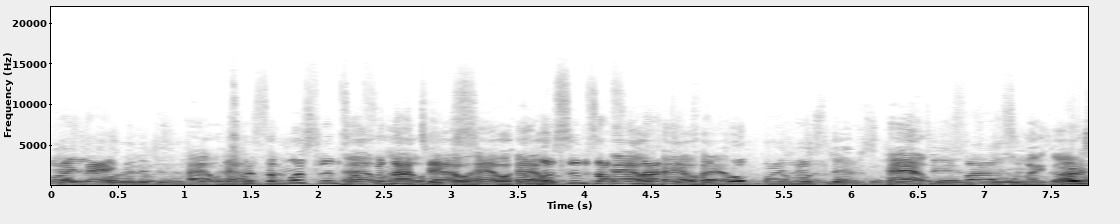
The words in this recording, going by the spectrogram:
my leg. How, how? Because the Muslims are fanatics. how, how, The? Muslims are fanatics. how, They how? broke my leg. How? 2000. Oh my gosh.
